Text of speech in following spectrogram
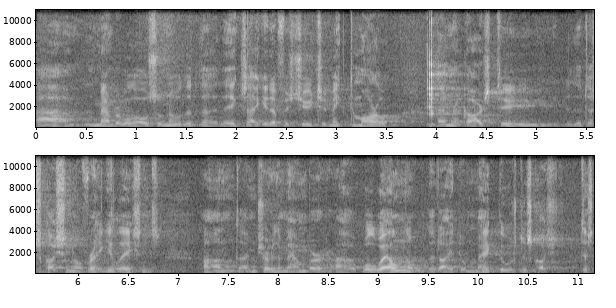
Um, the member will also know that the, the executive is due to meet tomorrow in regards to the discussion of regulations and I'm sure the member uh, will well know that I don't make those discussion, dis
